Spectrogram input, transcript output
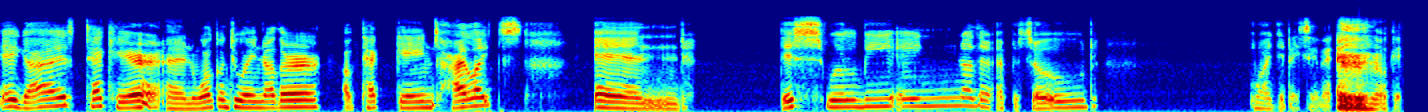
Hey guys, Tech here, and welcome to another of Tech Games highlights. And this will be another episode. Why did I say that? okay,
